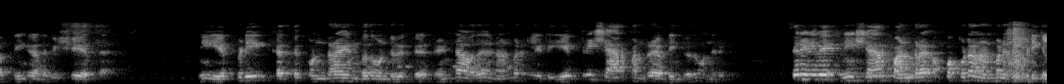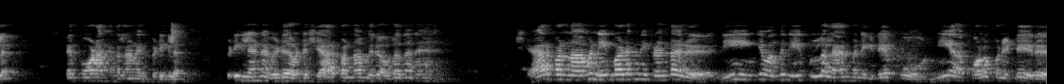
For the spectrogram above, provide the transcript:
அப்படிங்கிற அந்த விஷயத்தை நீ எப்படி கத்துக்கொண்டாய் என்பது ஒன்று இருக்கு. ரெண்டாவது நண்பர்கள்கிட்ட எப்படி ஷேர் பண்ற அப்படிங்கிறது ஒன்று இருக்கு. சரி எனிவே நீ ஷேர் பண்ற அப்ப கூட நண்பனுக்கு பிடிக்கல. "ஏய், போடா இதெல்லாம் எனக்கு பிடிக்கல. பிடிக்கலன்னா விடு அவன்கிட்ட ஷேர் பண்ணாம இரு அவ்வளவுதானே? ஷேர் பண்ணாம நீ பாட்டுக்கு நீ ஃப்ரெண்டா இரு. நீ இங்க வந்து நீ ஃபுல்லா லேர்ன் பண்ணிக்கிட்டே போ. நீ அதை ஃபாலோ பண்ணிட்டே இரு.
